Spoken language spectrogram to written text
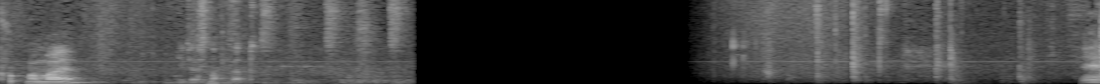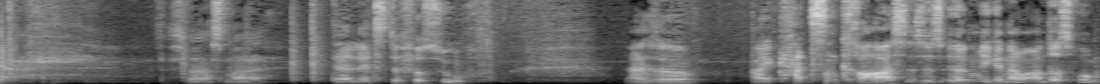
gucken wir mal, wie das noch wird. Ja, das war erstmal der letzte Versuch. Also bei Katzengras ist es irgendwie genau andersrum.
